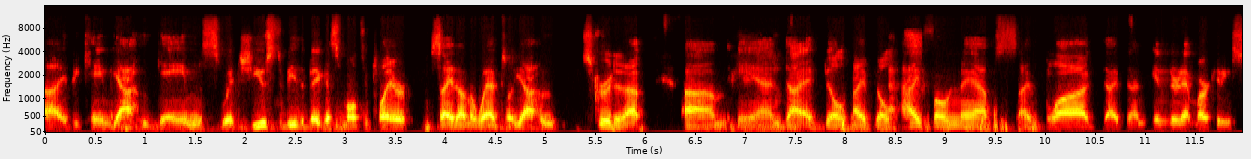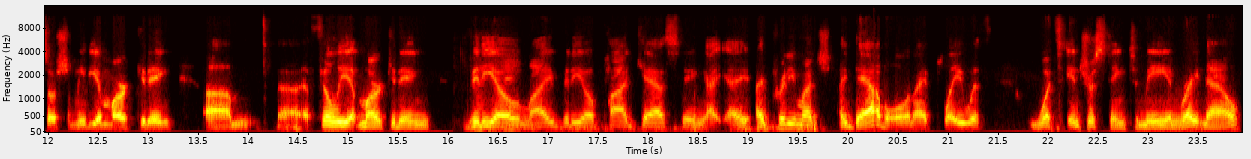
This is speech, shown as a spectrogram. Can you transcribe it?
Uh, it became Yahoo Games, which used to be the biggest multiplayer site on the web till Yahoo screwed it up. Um, and I built I built iPhone apps. I've blogged. I've done internet marketing, social media marketing, um, uh, affiliate marketing, video, live video, podcasting. I, I, I pretty much I dabble and I play with what's interesting to me. And right now,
